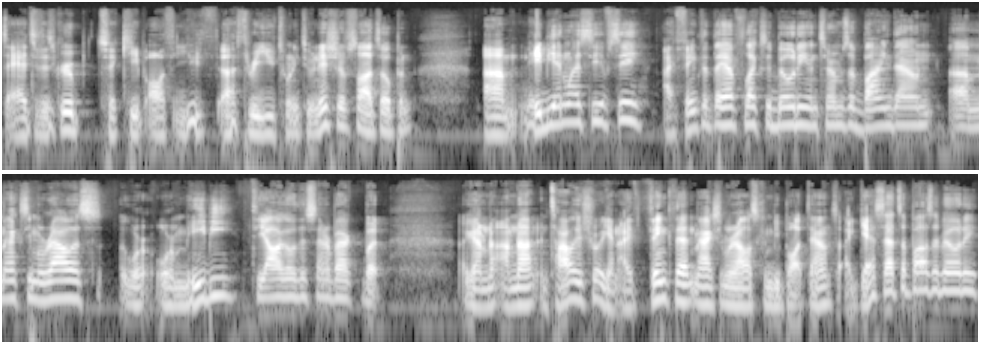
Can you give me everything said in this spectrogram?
to add to this group to keep all uh, three U22 initiative slots open. Um, maybe NYCFC. I think that they have flexibility in terms of buying down uh, Maxi Moralez or, or maybe Thiago, the center back. But again, I'm not, I'm not entirely sure. Again, I think that Maxi Moralez can be bought down. So I guess that's a possibility.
